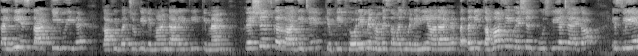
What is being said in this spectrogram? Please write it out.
कल ही स्टार्ट की हुई है। काफ़ी बच्चों की डिमांड आ रही थी कि मैम क्वेश्चंस करवा दीजिए, क्योंकि थ्योरी में हमें समझ में नहीं आ रहा है। पता नहीं कहाँ से क्वेश्चन पूछ लिया जाएगा। इसलिए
